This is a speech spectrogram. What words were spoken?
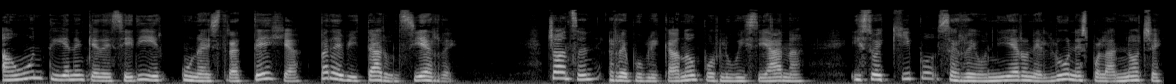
aún tienen que decidir una estrategia para evitar un cierre. Johnson, republicano por Luisiana, y su equipo se reunieron el lunes por la noche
